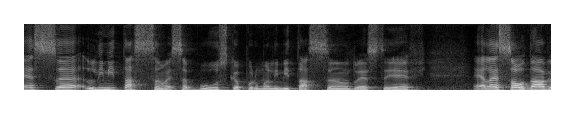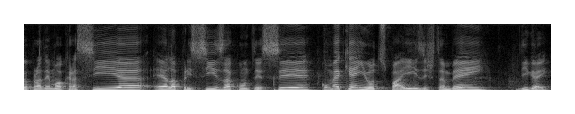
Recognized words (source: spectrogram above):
essa limitação, essa busca por uma limitação do STF, ela é saudável para a democracia? Ela precisa acontecer? Como é que é em outros países também? Diga aí.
